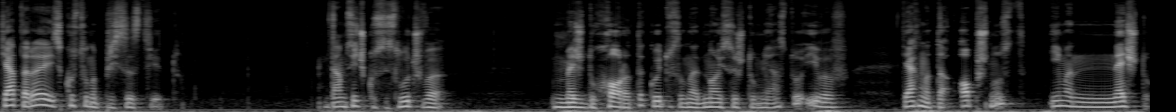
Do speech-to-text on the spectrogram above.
Театъра е изкуство на присъствието. Там всичко се случва между хората, които са на едно и също място и в тяхната общност има нещо,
